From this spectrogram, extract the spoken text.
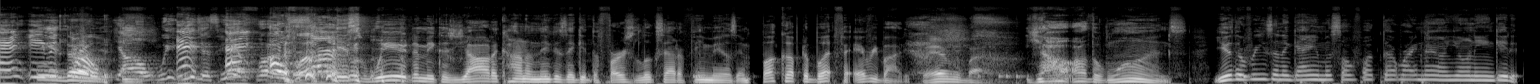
ain't even ain't through. Y'all, we, we just here ain't for over. it's weird to me because y'all the kind of niggas that get the first looks out of females and fuck up the butt for everybody. for everybody Y'all are the ones. You're the reason the game is so fucked up right now and you don't even get it.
